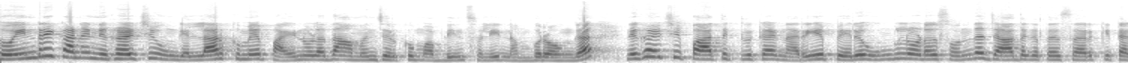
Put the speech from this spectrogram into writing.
ஸோ இன்றைக்கான நிகழ்ச்சி உங்க எல்லாருக்குமே பயனுள்ளதாக அமைஞ்சிருக்கும் அப்படின்னு சொல்லி நம்புறவங்க நிகழ்ச்சி பார்த்துட்டு இருக்க நிறைய பேர் உங்களோட சொந்த ஜாதகத்தை சர்க்கிட்ட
